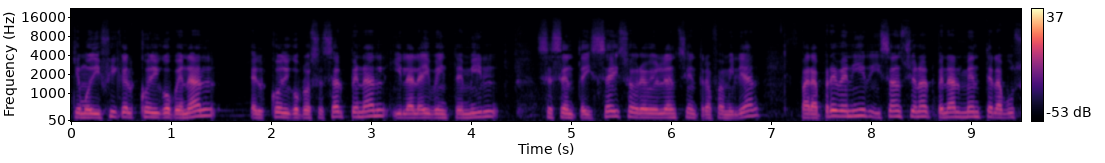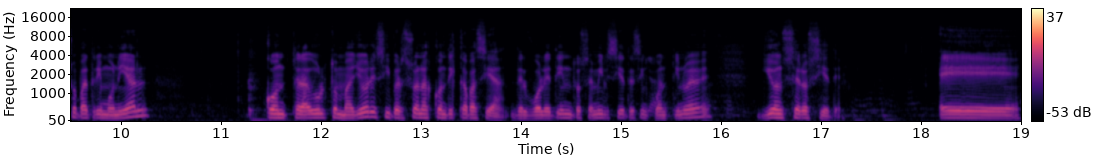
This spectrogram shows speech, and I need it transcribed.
que modifica el Código Penal el Código Procesal Penal y la Ley 20.066 sobre violencia intrafamiliar para prevenir y sancionar penalmente el abuso patrimonial contra adultos mayores y personas con discapacidad, del Boletín 12.759-07. Eh,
